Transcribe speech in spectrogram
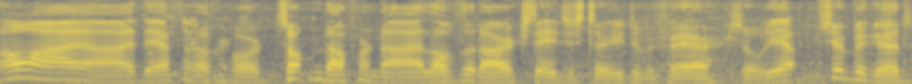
Oh, I, aye, definitely looking forward. Something different. Aye. I love the dark stages too. To be fair, so yeah, should be good.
